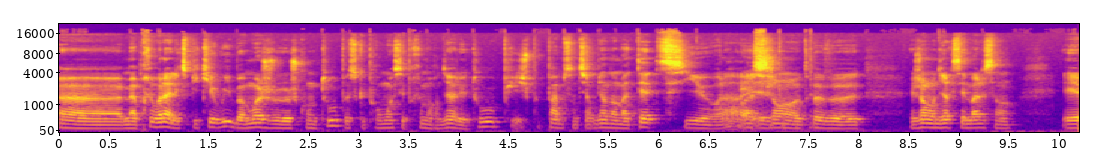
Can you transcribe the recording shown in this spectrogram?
Euh, mais après, voilà, elle expliquait oui, bah moi je, je compte tout parce que pour moi c'est primordial et tout. Puis je peux pas me sentir bien dans ma tête si euh, voilà, Ouais, les gens euh, peuvent. les gens vont dire que c'est malsain. Et,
